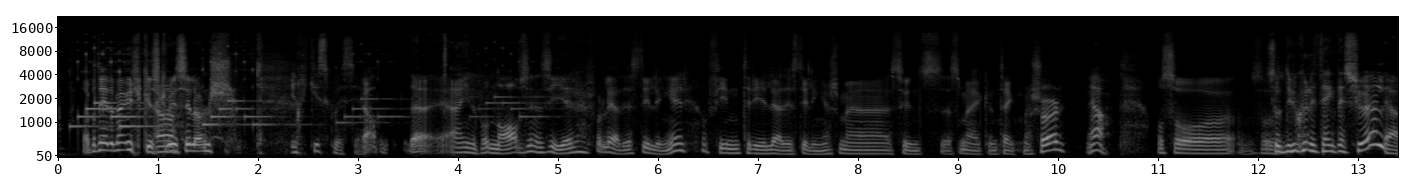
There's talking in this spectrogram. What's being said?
Det er på tide med yrkesquiz i lunsj. Yrkesquiz, Ja, det jeg er inne på Nav sine sider for ledige stillinger, og finn tre ledige stillinger som jeg syns som jeg kunne tenkt meg sjøl. ja. Og så, så, Så du kunne tenkt deg sjøl, ja?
